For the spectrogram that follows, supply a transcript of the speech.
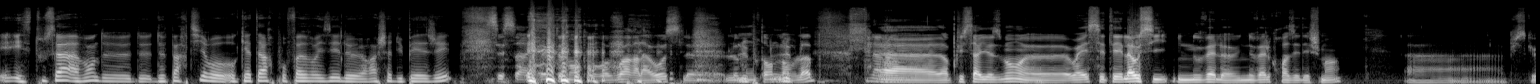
Et, et tout ça avant de, de, de partir au, au, Qatar pour favoriser le rachat du PSG. C'est ça, exactement, pour revoir à la hausse le, le, le montant de l'enveloppe. Euh, plus sérieusement, euh, ouais, c'était là aussi une nouvelle, une nouvelle croisée des chemins. Euh, puisque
